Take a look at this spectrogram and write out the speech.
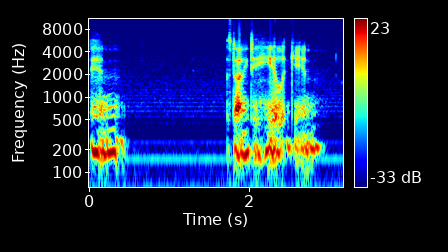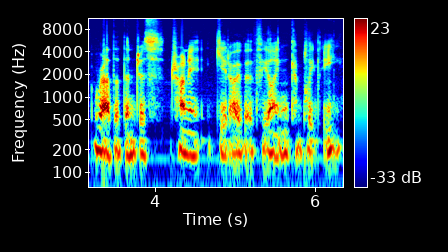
and starting to heal again rather than just trying to get over feeling completely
